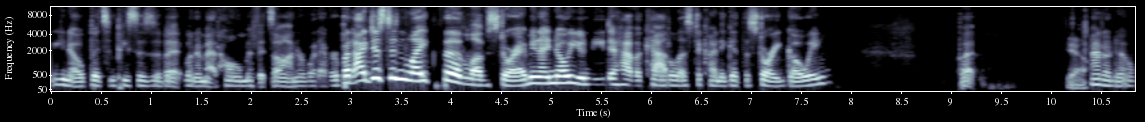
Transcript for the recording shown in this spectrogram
you know bits and pieces of it when I'm at home if it's on or whatever. But I just didn't like the love story. I mean, I know you need to have a catalyst to kind of get the story going, but Yeah. I don't know.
